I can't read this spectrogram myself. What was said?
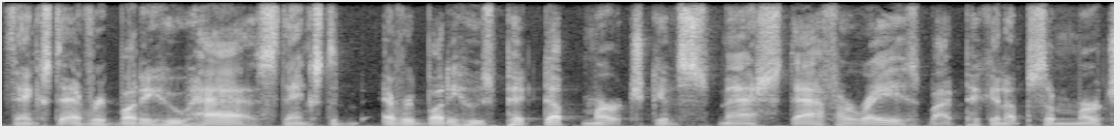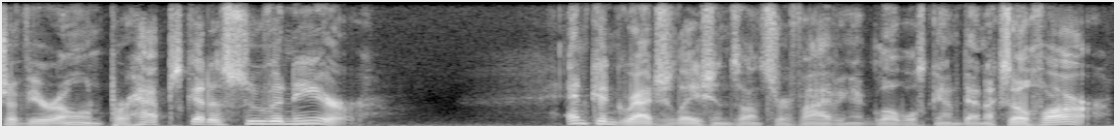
Thanks to everybody who has. Thanks to everybody who's picked up merch. Give Smash staff a raise by picking up some merch of your own. Perhaps get a souvenir. And congratulations on surviving a global scamdemic so far.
